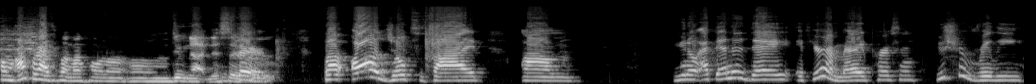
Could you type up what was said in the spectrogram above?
um, I forgot to put my phone on. Um, do not disturb. But all jokes aside, um, you know, at the end of the day, if you're a married person, you should really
